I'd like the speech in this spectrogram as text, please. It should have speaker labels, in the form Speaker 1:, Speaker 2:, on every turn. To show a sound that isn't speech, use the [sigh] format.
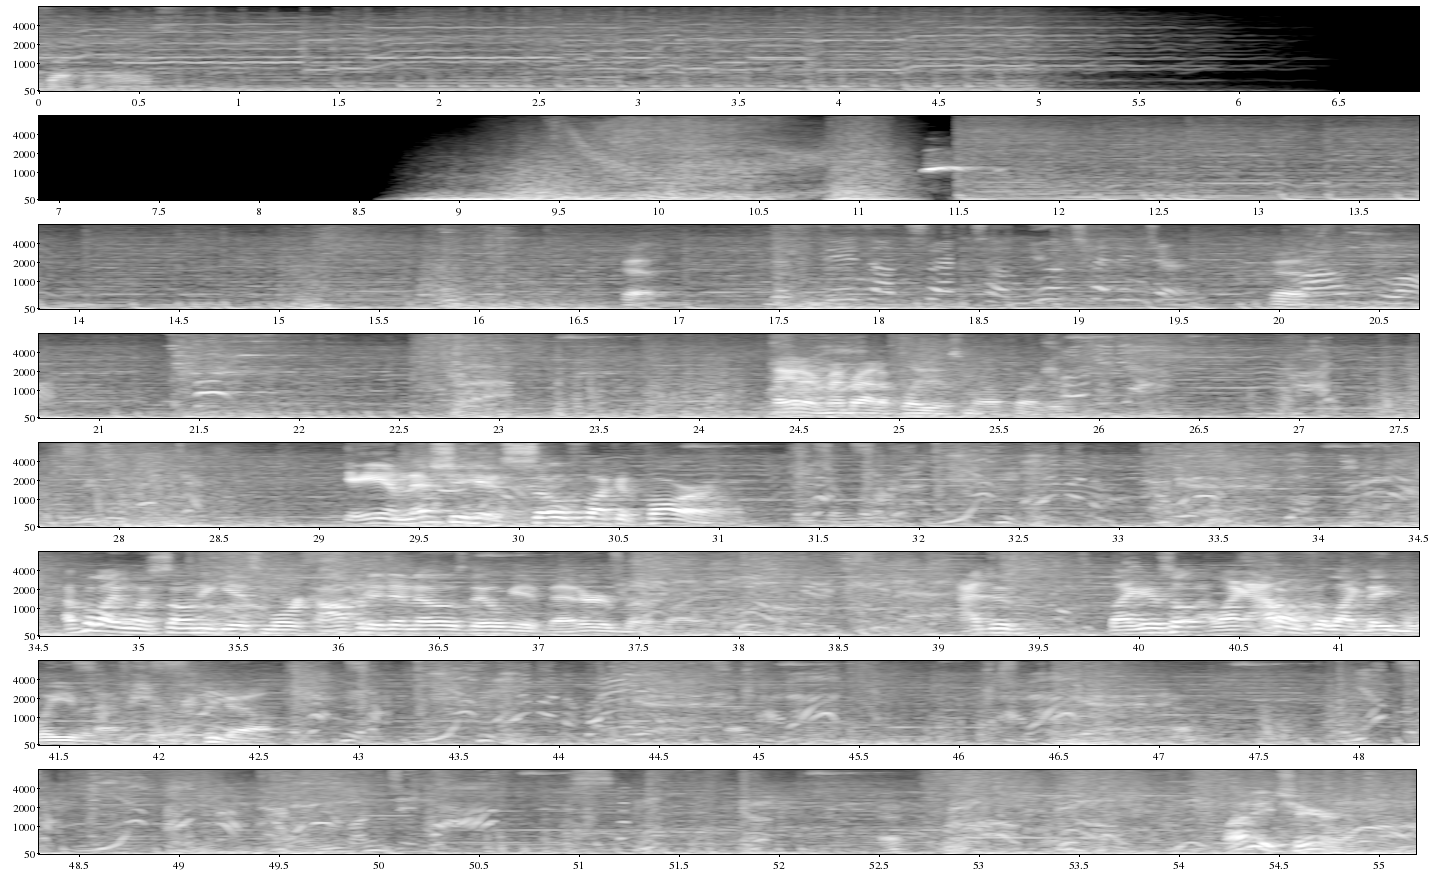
Speaker 1: fucking knows. Okay.
Speaker 2: The seeds attract a new challenger.
Speaker 1: Yeah.
Speaker 2: Round one. Fight!
Speaker 1: I gotta remember how to play this motherfucker. Oh, Damn, that shit hits so fucking far. I feel like when Sony gets more confident in those, they'll get better, but like, I just, like, it's, like, I don't feel like they believe in that shit right now. Why are they cheering?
